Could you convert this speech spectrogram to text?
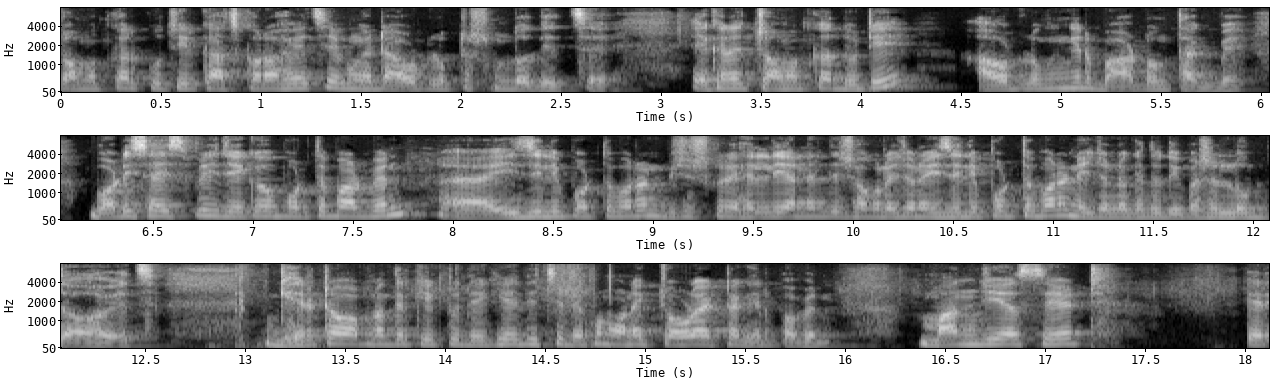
চমৎকার কুচির কাজ করা হয়েছে এবং এটা আউটলুকটা সুন্দর দিচ্ছে। এখানে চমৎকার দুটি আউটলুকিংয়ের বাটন থাকবে। বডি সাইজ ফ্রি যে কেউ পড়তে পারবেন ইজিলি পড়তে পারেন, বিশেষ করে হেলদি আনহেলদি সকলের জন্য ইজিলি পড়তে পারেন, এই জন্য কিন্তু দুই পাশে লুপ দেওয়া হয়েছে। ঘেরটাও আপনাদেরকে একটু দেখিয়ে দিচ্ছি। দেখুন, অনেক চড়া একটা ঘের পাবেন। মানজিয়া সেট এর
